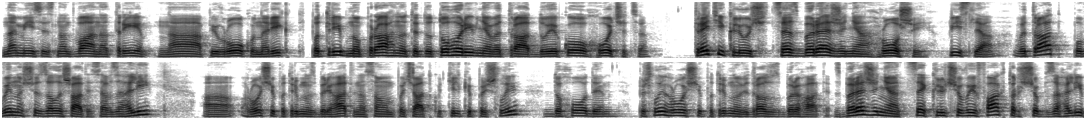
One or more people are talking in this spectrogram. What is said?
на місяць, на два, на три, на півроку, на рік. Потрібно прагнути до того рівня витрат, до якого хочеться. Третій ключ це збереження грошей. Після витрат повинно щось залишатися. А взагалі гроші потрібно зберігати на самому початку. Тільки прийшли доходи, прийшли гроші, потрібно відразу зберігати. Збереження це ключовий фактор, щоб взагалі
